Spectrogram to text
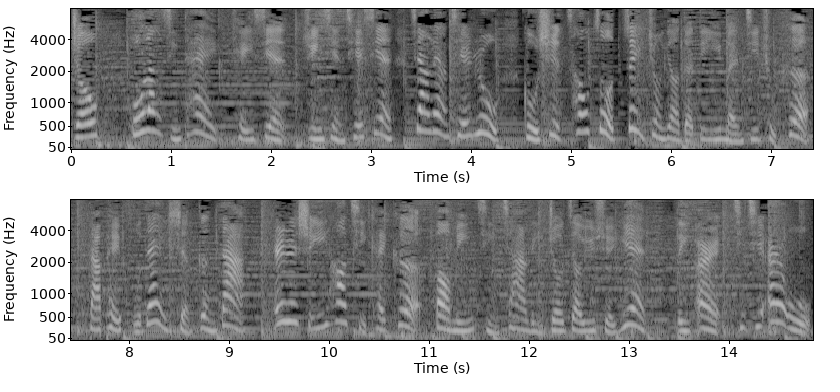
州。波浪形态、K 线、均线切线、价量切入，股市操作最重要的第一门基础课，搭配福袋省更大。二月十一号起开课，报名请洽李州教育学院零二七七二五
